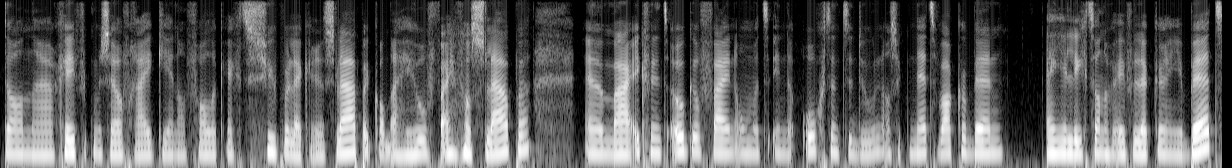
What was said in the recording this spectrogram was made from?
dan uh, geef ik mezelf reiki en dan val ik echt super lekker in slaap. Ik kan daar heel fijn van slapen. Uh, maar ik vind het ook heel fijn om het in de ochtend te doen. Als ik net wakker ben en je ligt dan nog even lekker in je bed,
